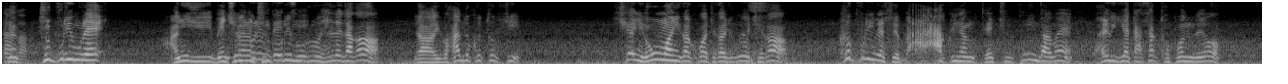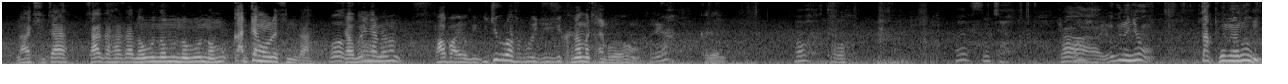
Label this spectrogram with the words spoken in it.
하다가. 줄뿌림으로 해. 아니지. 맨 처음에는 줄뿌림. 줄뿌림으로 하려다가 야 이거 한도 끝도 없이 시간이 너무 많이 갈 것 같아 가지고요. 제가 흩뿌림 했어요. 막 그냥 대충 뿌린 다음에 관리기가 다 싹 덮었는데요 나 진짜 살다 살다 너무 너무 너무 너무 깜짝 놀랐습니다 뭐, 자 뭐. 왜냐면은 봐봐 여기 이쪽으로 와서 보여주지 그나마 잘 보여 그래요? 그래 아, 더워. 아, 진짜. 자 여기는요 딱 보면은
